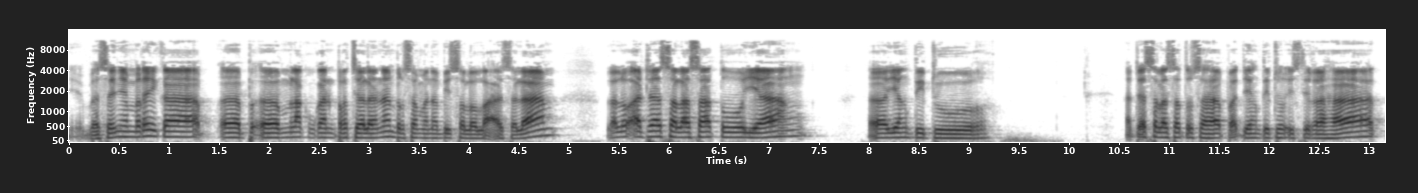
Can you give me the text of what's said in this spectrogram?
Ya, bahasanya mereka uh, uh, melakukan perjalanan bersama Nabi sallallahu alaihi wasallam Lalu ada salah satu yang uh, yang tidur. Ada salah satu sahabat yang tidur istirahat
